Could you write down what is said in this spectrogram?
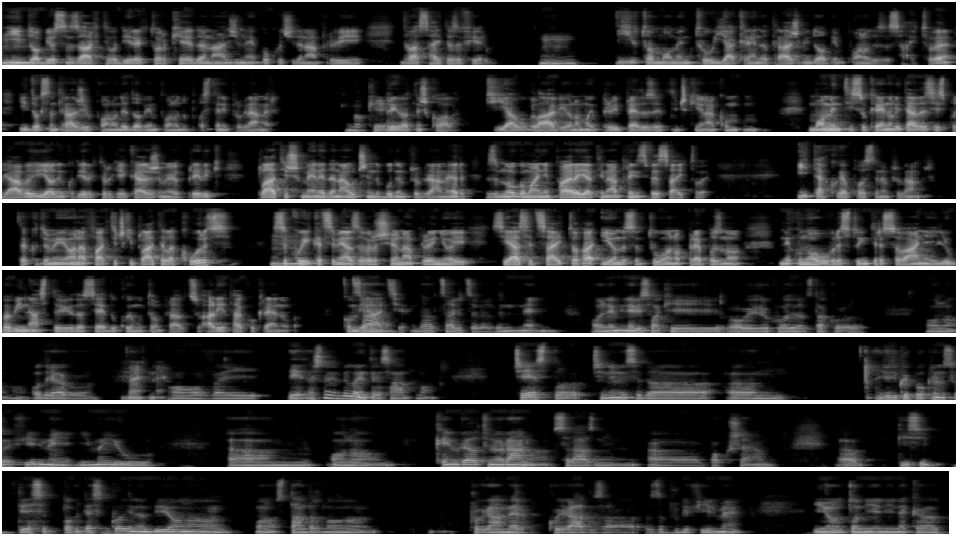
Mm. I mhm. dobio sam zahtev od direktorke da nađem neko ko će da napravi dva sajta za firmu. Mm. I u tom momentu ja krenem da tražim i dobijem ponude za sajtove i dok sam tražio ponude, dobijem ponudu postani programer. Okay. Privatne škola. I ja u glavi, ono moj prvi preduzetnički onako momenti su krenuli tada da se ispoljavaju i ja odem kod direktorke i kažem je otprilike platiš mene da naučim da budem programer, za mnogo manje para ja ti napravim sve sajtove. I tako ja postanem programer. Tako da mi je ona faktički platila kurs, mm -hmm. sa mhm. koji kad sam ja završio napravio njoj sijaset sajtova i onda sam tu ono prepoznao neku novu vrstu interesovanja i ljubavi i nastavio da se edukujem u tom pravcu. Ali je tako krenulo. Kombinacija. Car, da, carica, ne, on ne, ne bi svaki ovaj, rukovodilac tako ono, odreagovao. Ne, ne. Ovaj, je, znaš što mi je bilo interesantno? Često, čini mi se da um, ljudi koji pokrenu svoje firme imaju um, ono, krenu relativno rano sa raznim uh, pokušajom. Uh, ti si 10, dobro 10 godina bio ono, ono, standardno ono, programer koji radi za, za druge firme i ono, to nije ni neka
